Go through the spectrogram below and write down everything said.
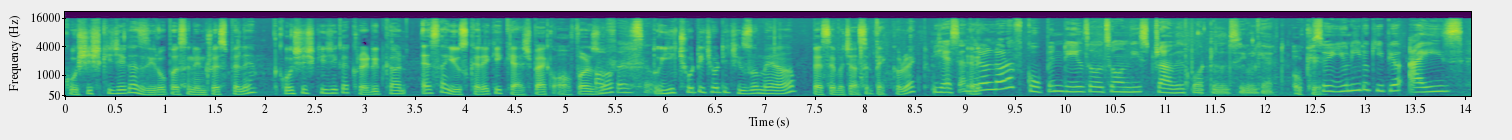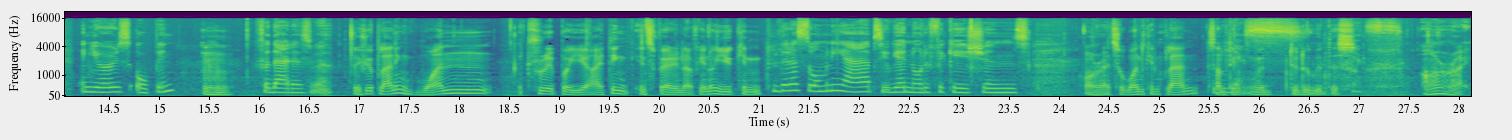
कोशिश कीजिएगा ज़ीरो परसेंट इंटरेस्ट पे लें। कोशिश कीजिएगा क्रेडिट कार्ड ऐसा यूज़ करें कि कैशबैक ऑफर्स हो। तो ये छोटी छोटी चीज़ों में आप पैसे बचा सकते हैं correct yes and there are lot of coupon deals also you will get okay so you need you are planning All right, so one can plan something Yes. with, to do with this. All right.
